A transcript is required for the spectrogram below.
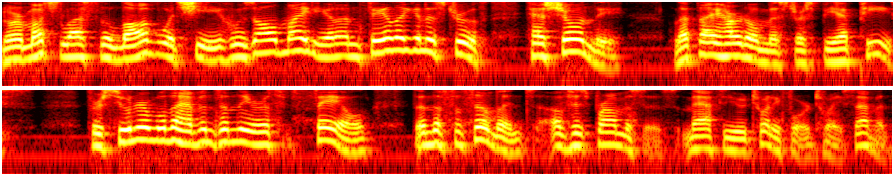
nor much less the love which he, who is almighty and unfailing in his truth, has shown thee, let thy heart, O mistress, be at peace. For sooner will the heavens and the earth fail than the fulfillment of his promises. Matthew 24 27.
